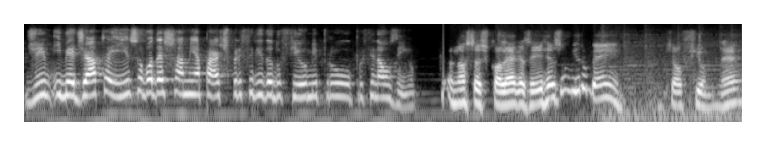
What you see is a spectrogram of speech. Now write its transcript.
De imediato é isso, eu vou deixar a minha parte preferida do filme pro, pro finalzinho. Nossas colegas aí resumiram bem o que é o filme, né?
